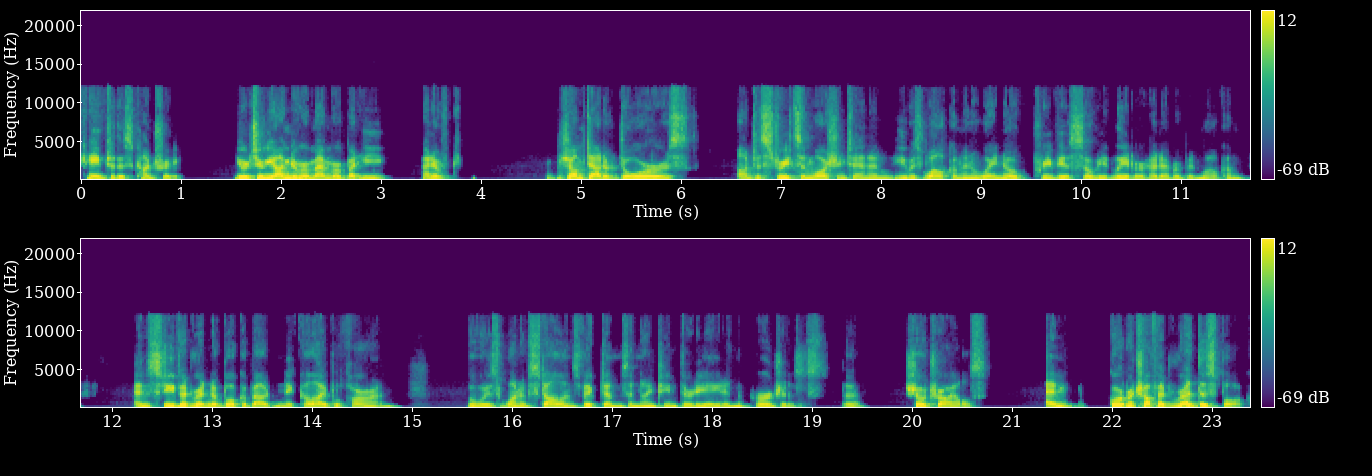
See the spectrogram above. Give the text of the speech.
came to this country. You're too young to remember, but he kind of jumped out of doors onto streets in Washington, and he was welcome in a way no previous Soviet leader had ever been welcome. And Steve had written a book about Nikolai Bukharin, who was one of Stalin's victims in 1938 in the purges, the show trials. And Gorbachev had read this book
